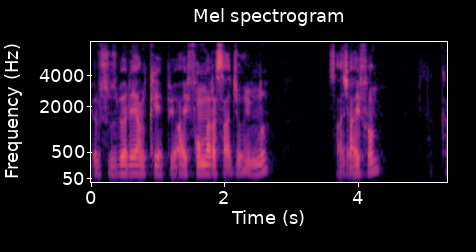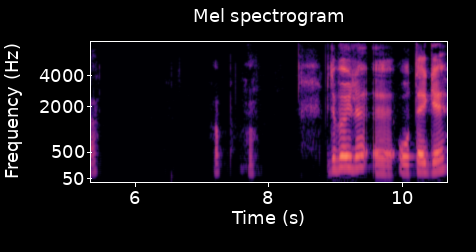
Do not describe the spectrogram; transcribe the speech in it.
Görüyorsunuz böyle yankı yapıyor. iPhone'lara sadece uyumlu. Sadece iPhone. Bir dakika. Hop. heh. Bir de böyle e, OTG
